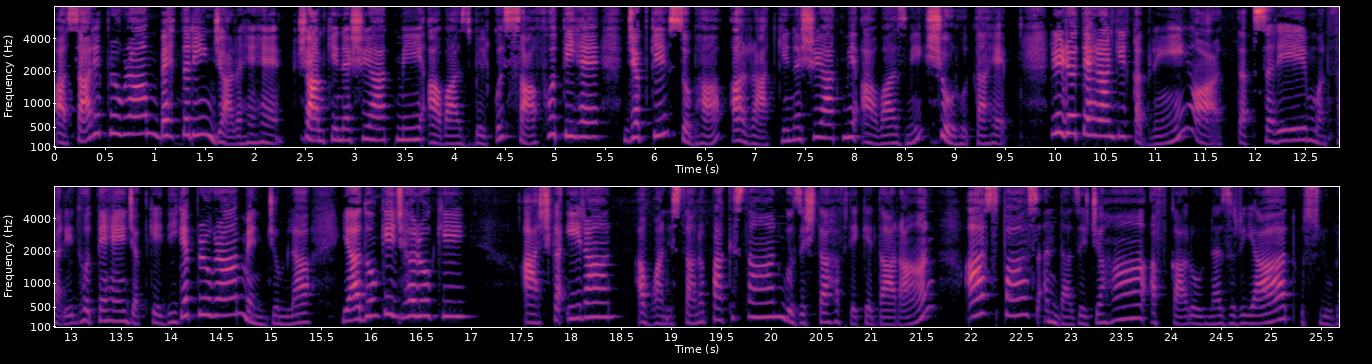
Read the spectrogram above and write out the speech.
اور سارے پروگرام بہترین جا رہے ہیں۔ شام کی نشریات میں آواز بالکل صاف ہوتی ہے، جبکہ صبح اور رات کی نشریات میں آواز میں شور ہوتا ہے۔ ریڈیو تہران کی خبریں اور تبصرے منفرد ہوتے ہیں، جبکہ دیگر پروگرام من جملہ یادوں کے جھروں کے آج کا ایران، افغانستان و پاکستان گزشتہ ہفتے کے دوران آس پاس انداز جہاں، افکار و نظریات، اسلوب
